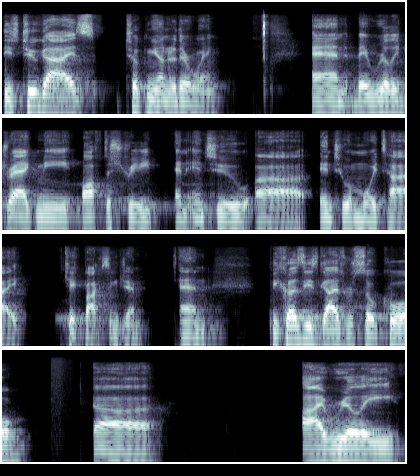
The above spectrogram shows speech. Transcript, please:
These two guys took me under their wing and they really dragged me off the street and into uh, into a muay thai kickboxing gym. And because these guys were so cool uh, i really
